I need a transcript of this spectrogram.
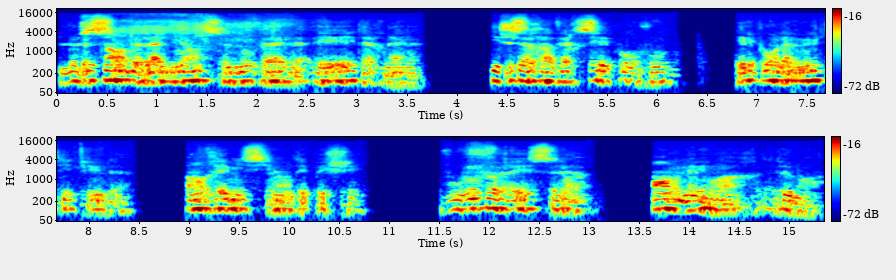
le sang de l'alliance nouvelle et éternelle qui sera versé pour vous et pour la multitude en rémission des péchés. Vous ferez cela en mémoire de moi.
